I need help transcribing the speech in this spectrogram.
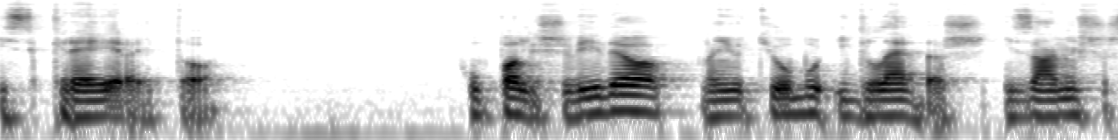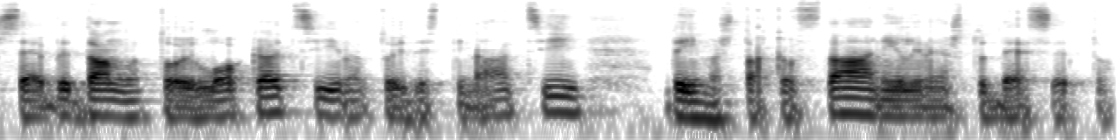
iskreiraj to upališ video na YouTube-u i gledaš i zamišljaš sebe da li na toj lokaciji, na toj destinaciji, da imaš takav stan ili nešto deseto.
